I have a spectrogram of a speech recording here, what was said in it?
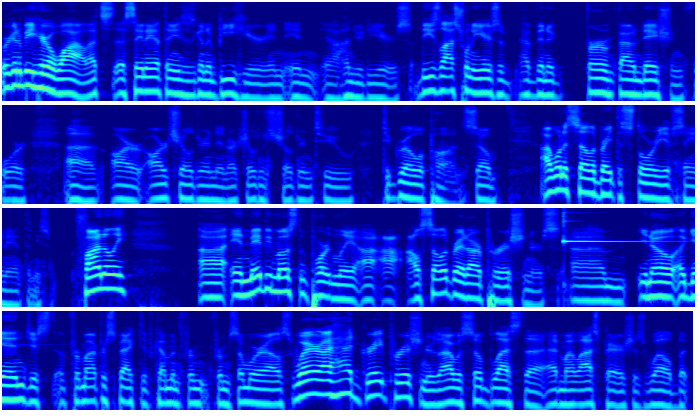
we're going to be here a while. That's uh, St. Anthony's is going to be here in in 100 years. These last 20 years have, have been a firm foundation for uh, our our children and our children's children to to grow upon. So, I want to celebrate the story of St. Anthony's. Finally, uh, and maybe most importantly, I, will celebrate our parishioners. Um, you know, again, just from my perspective, coming from from somewhere else where I had great parishioners, I was so blessed uh, at my last parish as well. But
